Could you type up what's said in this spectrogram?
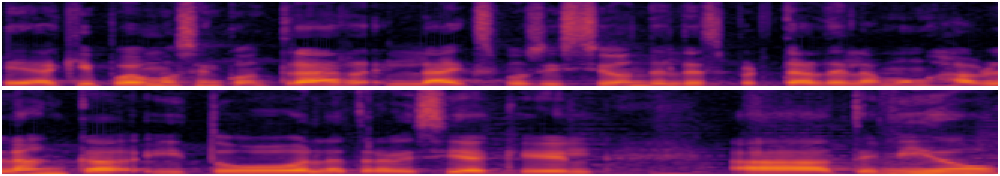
Eh, aquí podemos encontrar la exposición del despertar de la monja blanca y toda la travesía que él ha tenido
